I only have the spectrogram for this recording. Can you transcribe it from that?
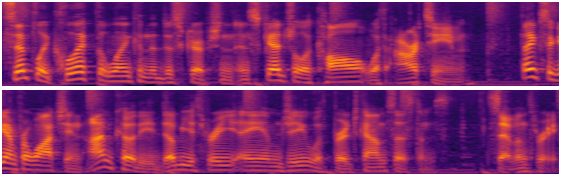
Simply click the link in the description and schedule a call with our team. Thanks again for watching. I'm Cody, W3AMG with BridgeCom Systems. 7-3.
